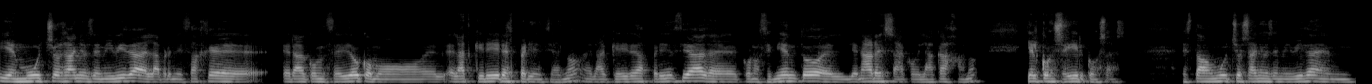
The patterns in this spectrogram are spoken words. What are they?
y en muchos años de mi vida el aprendizaje era concebido como el, adquirir experiencias, ¿no? El adquirir experiencias, el conocimiento, el llenar el saco y la caja, ¿no? Y el conseguir cosas. He estado muchos años de mi vida en,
